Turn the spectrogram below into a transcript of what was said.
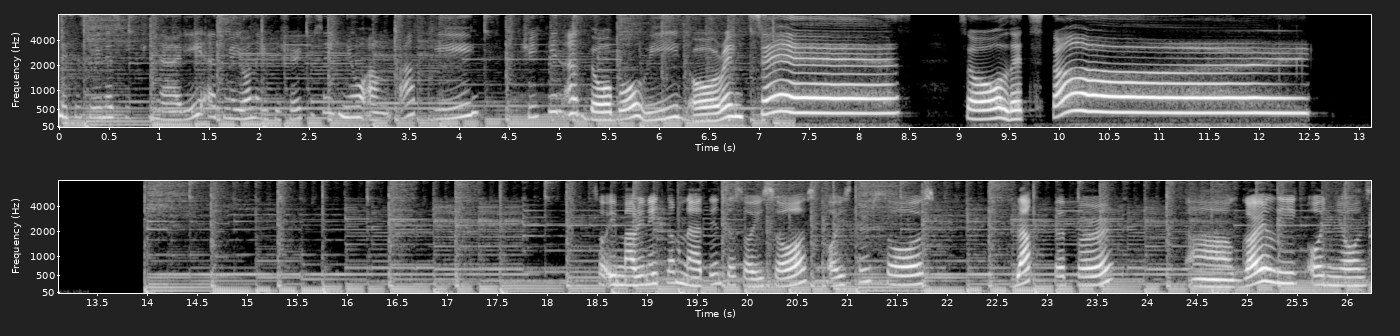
This is Rena's Kitchenary at ngayon ay iti-share ko sa inyo ang aking chicken adobo with orange zest! So, let's start! So, i-marinate lang natin sa soy sauce, oyster sauce, black pepper, uh, garlic, onions,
